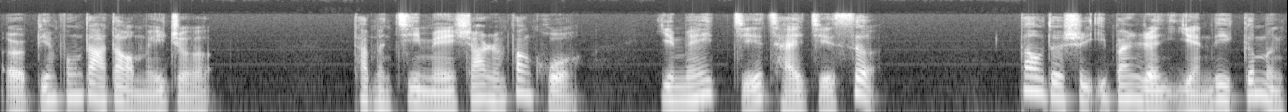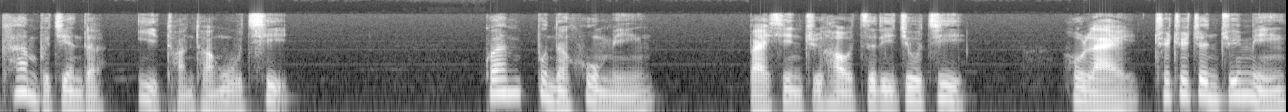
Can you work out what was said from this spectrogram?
耳边风大盗没辙，他们既没杀人放火，也没劫财劫色，盗的是一般人眼里根本看不见的一团团雾气。官不能护民，百姓只好自力救济。后来，吹吹镇居民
